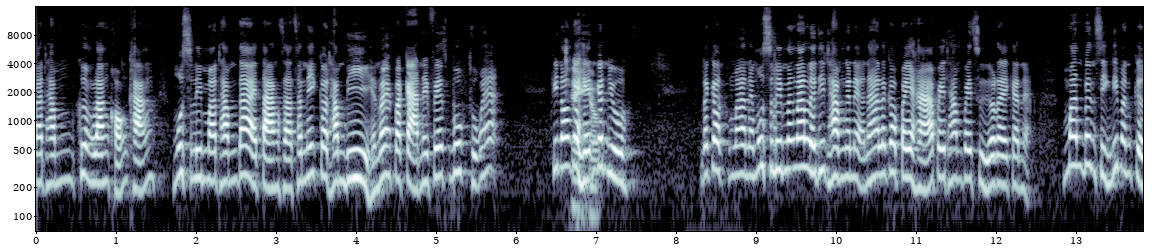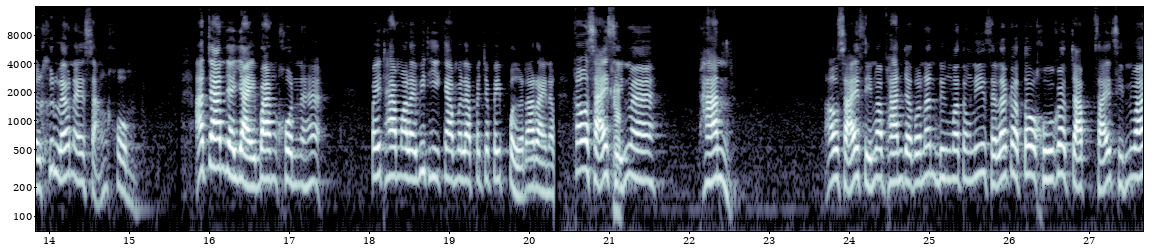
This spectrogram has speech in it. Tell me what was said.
มาทำเครื่องรางของขลัง มุสลิมมาทำได้ต่างศาสนิกก็ทำดีเห็นไหมประกาศใน Facebook ถูกไหมฮะพี่น้องก็ใช่ครับเห็นกันอยู่ แล้วก็มาในยมุสลิมทั้งนั้นเลยที่ทำกันเนี่ยนะฮะแล้วก็ไปหาไปทำไปสื่ออะไรกันเนี่ยมันเป็นสิ่งที่มันเกิดขึ้นแล้วในสังคม อาจารย์ใหญ่ ๆ บางคนนะฮะไปทำอะไรวิธีกรรมเวลาไปจะไปเปิดอะไรนะเขาเอาสายสิญจนมาพันเอาสายสิญจนมาพันจากตรงนั้นดึงมาตรงนี้ เสร็จแล้วก็โต๊ะครูก็จับสายสิญจนไว้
